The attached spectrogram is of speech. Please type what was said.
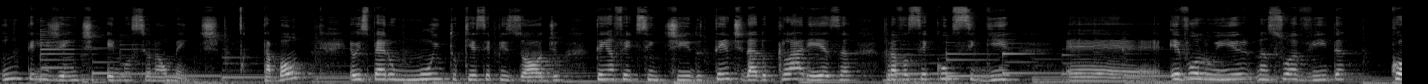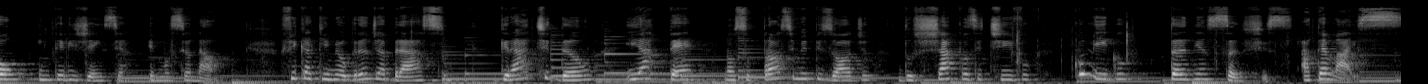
inteligente emocionalmente tá bom? Eu espero muito que esse episódio tenha feito sentido, tenha te dado clareza para você conseguir é, evoluir na sua vida com inteligência emocional. Fica aqui meu grande abraço, gratidão e até nosso próximo episódio do Chá Positivo comigo, Tânia Sanches. Até mais!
